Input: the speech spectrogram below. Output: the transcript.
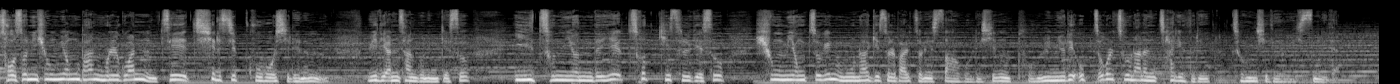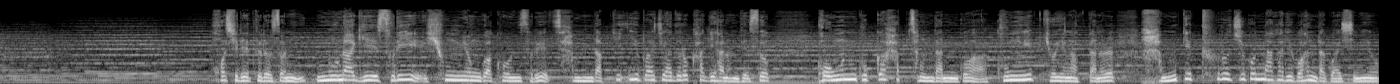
조선혁명박물관 제79호실에는 위대한 장군님께서 2000년대의 첫 기술계에서 혁명적인 문화기술 발전에 쌓아 올리신 불멸의 업적을 전하는 자료들이 전시되어 있습니다. 허실에 들어서니 문화기술이 혁명과 건설에 참답게 이바지하도록 하게 하는 데서 공은국가합창단과 국립교향악단을 함께 틀어주고 나가려고 한다고 하시며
